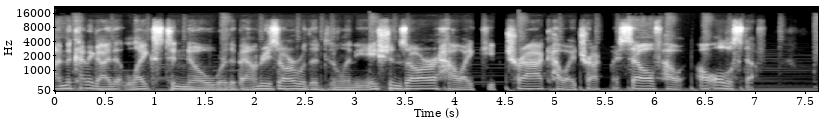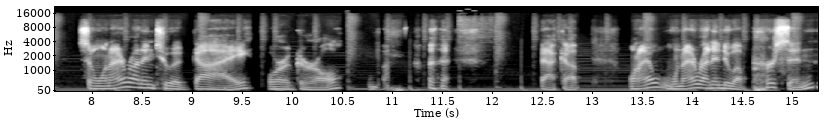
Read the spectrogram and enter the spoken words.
i'm the kind of guy that likes to know where the boundaries are where the delineations are how i keep track how i track myself how all the stuff so when i run into a guy or a girl back up when i when i run into a person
